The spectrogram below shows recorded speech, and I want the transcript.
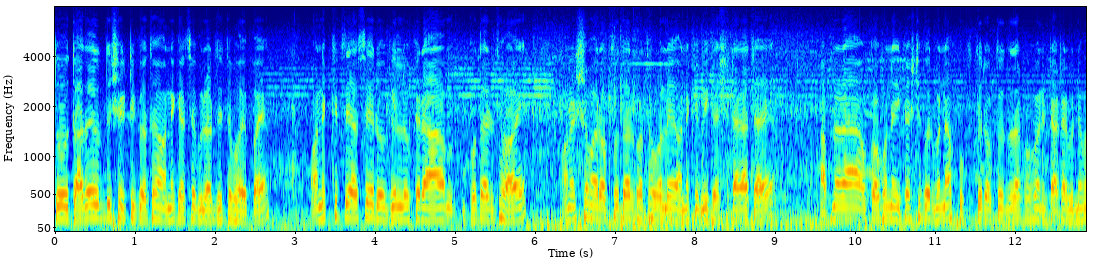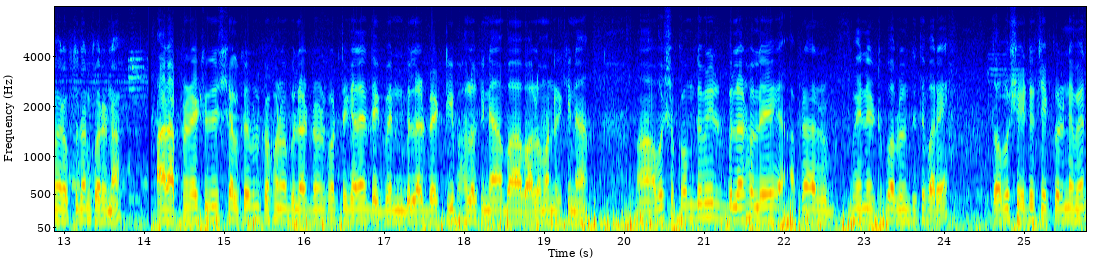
তো তাদের উদ্দেশ্যে একটি কথা, অনেকে আছে ব্লাড দিতে ভয় পায়। অনেক ক্ষেত্রে আছে, রোগীর লোকেরা প্রতারিত হয়। অনেক সময় রক্ত দেওয়ার কথা বলে অনেকে বিকাশে টাকা চায়। আপনারা কখনো এই কাজটি করবেন না, প্রকৃত রক্তদাতা কখনোই টাকার বিনিময়ে রক্তদান করে না। আর আপনারা একটি জিনিস খেয়াল করবেন, কখনো ব্লাড ডোনেট করতে গেলে দেখবেন ব্লাড ব্যাগটি ভালো কিনা বা ভালো মানের কিনা। অবশ্য কম দামির ব্লাড হলে আপনার ভেনে একটু প্রবলেম দিতে পারে। তো অবশ্যই এটা চেক করে নেবেন।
